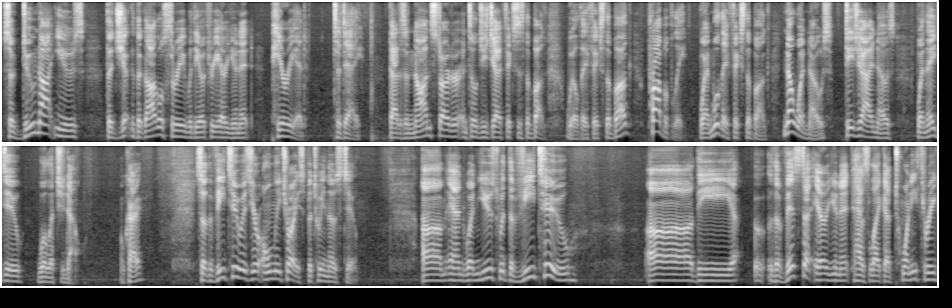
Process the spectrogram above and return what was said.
So do not use the the goggles three with the O3 air unit. Period. Today. That is a non-starter until DJI fixes the bug. Will they fix the bug? Probably. When will they fix the bug? No one knows. DJI knows. When they do, we'll let you know. Okay? So the V2 is your only choice between those two. Um, and when used with the V2, uh, the uh, the Vista Air unit has like a 23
